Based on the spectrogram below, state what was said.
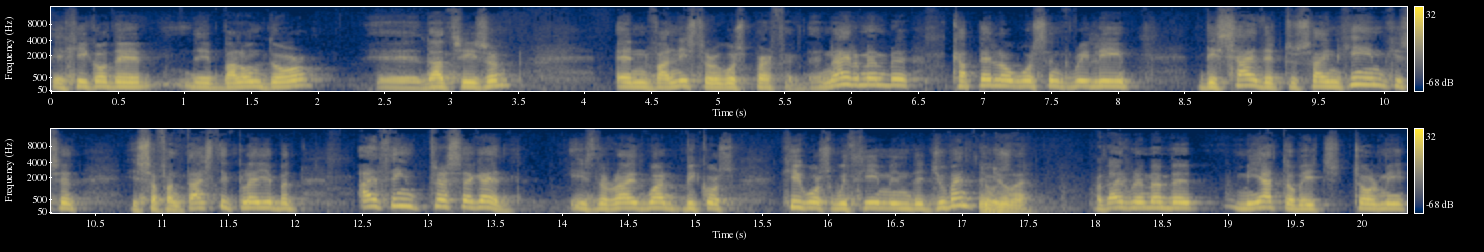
Uh, he got the, the Ballon d'Or uh, that season, and Van Nistelrooy was perfect. And I remember Capello wasn't really decided to sign him. He said, he's a fantastic player, but I think Trezeguet is the right one because he was with him in the Juventus. In Juve. But I remember Mijatovic told me,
